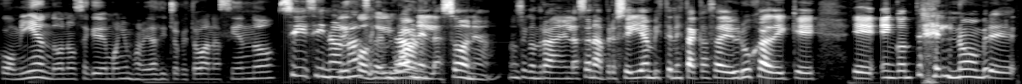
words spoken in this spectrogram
comiendo, no sé qué demonios me habías dicho que estaban haciendo. Sí, sí, no, no Lejos se encontraban lugar. en la zona. No se encontraban en la zona, pero seguían, viste, en esta casa de bruja de que eh, encontré el nombre.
